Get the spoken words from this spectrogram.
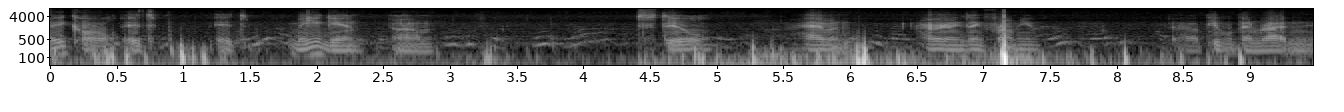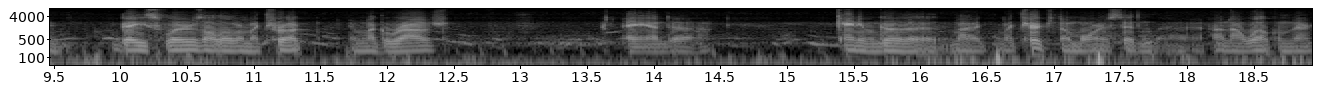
Hey, Carl. It's it's me again. Um, still haven't heard anything from you. Uh, people have been writing gay slurs all over my truck and my garage, and uh, can't even go to my my church no more. Said uh, I'm not welcome there.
